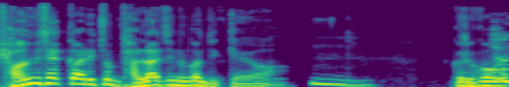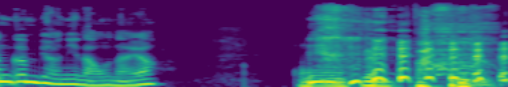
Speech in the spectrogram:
변 색깔이 좀 달라지는 건 느껴요. 음. 그리고 황금 변이 나오나요? 어, 그냥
